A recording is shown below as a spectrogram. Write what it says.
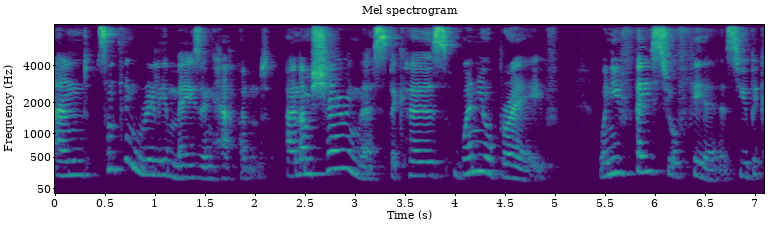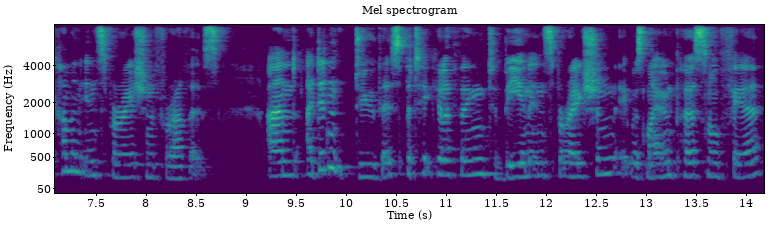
And something really amazing happened. And I'm sharing this because when you're brave, when you face your fears, you become an inspiration for others. And I didn't do this particular thing to be an inspiration. It was my own personal fear.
